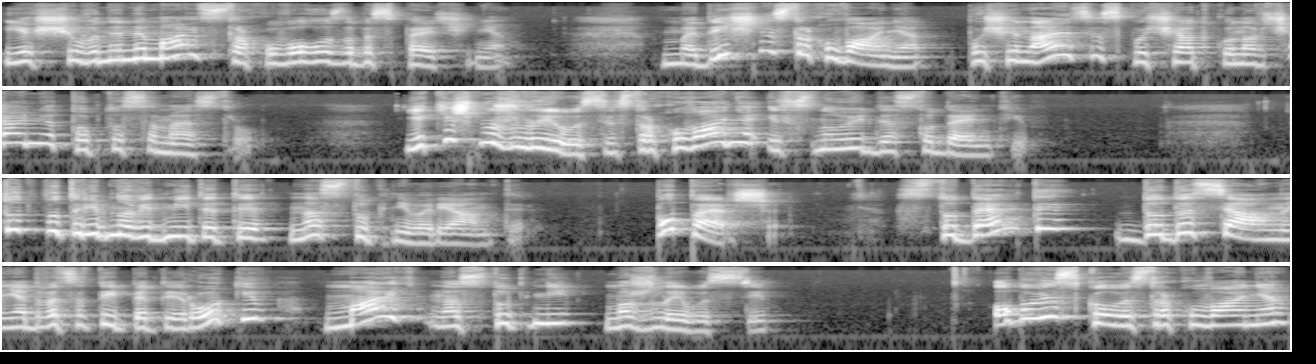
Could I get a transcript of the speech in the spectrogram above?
якщо вони не мають страхового забезпечення. Медичне страхування починається з початку навчання, тобто семестру. Які ж можливості страхування існують для студентів? Тут потрібно відмітити наступні варіанти. По-перше, студенти до досягнення 25 років мають наступні можливості: обов'язкове страхування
